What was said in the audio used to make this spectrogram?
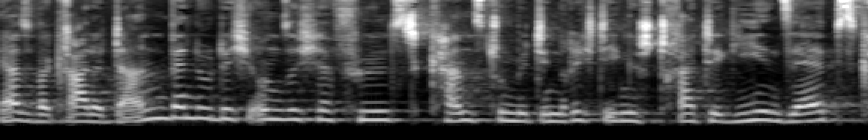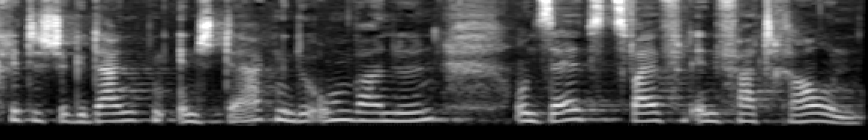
Ja, also weil gerade dann, wenn du dich unsicher fühlst, kannst du mit den richtigen Strategien selbstkritische Gedanken in stärkende umwandeln und Selbstzweifel in Vertrauen.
